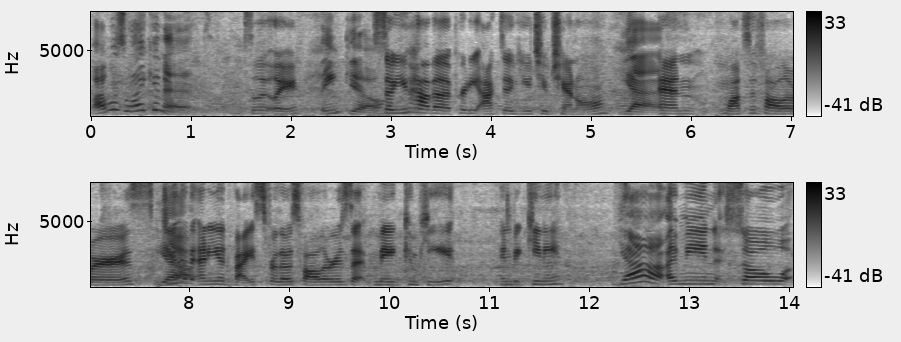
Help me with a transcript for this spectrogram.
I was liking it. Absolutely. Thank you. So you have a pretty active YouTube channel. Yes. And lots of followers. Yeah. Do you have any advice for those followers that may compete in bikini? Yeah, I mean, so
